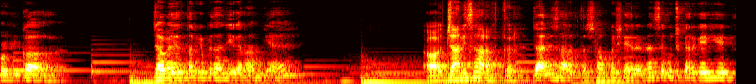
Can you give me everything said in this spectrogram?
उनका। जावेद अख्तर के पिताजी का नाम क्या है? जानिसार अख्तर। जानी सार अख्तर साहब का शेर है ना? ऐसे कुछ करके कि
